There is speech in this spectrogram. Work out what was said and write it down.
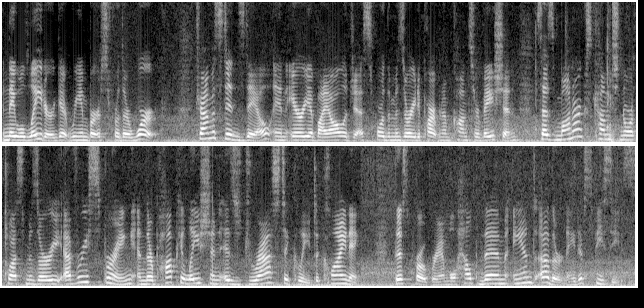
and they will later get reimbursed for their work. Travis Dinsdale, an area biologist for the Missouri Department of Conservation, says monarchs come to northwest Missouri every spring and their population is drastically declining. This program will help them and other native species.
